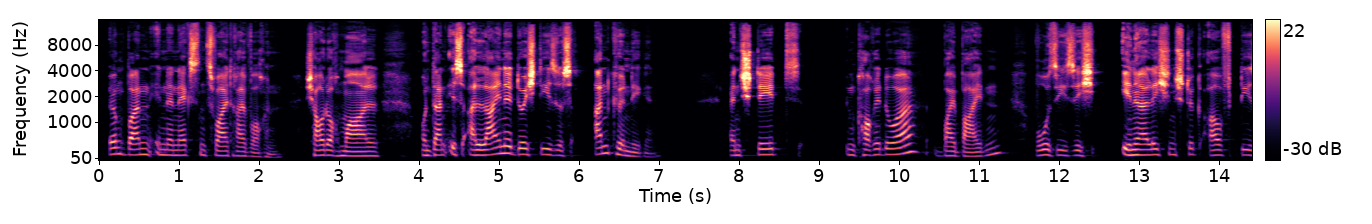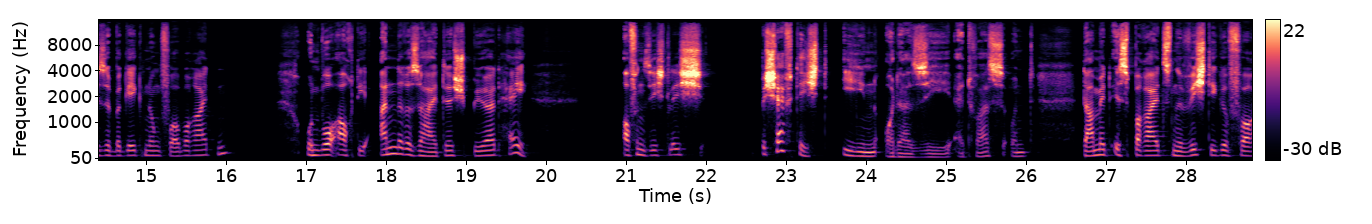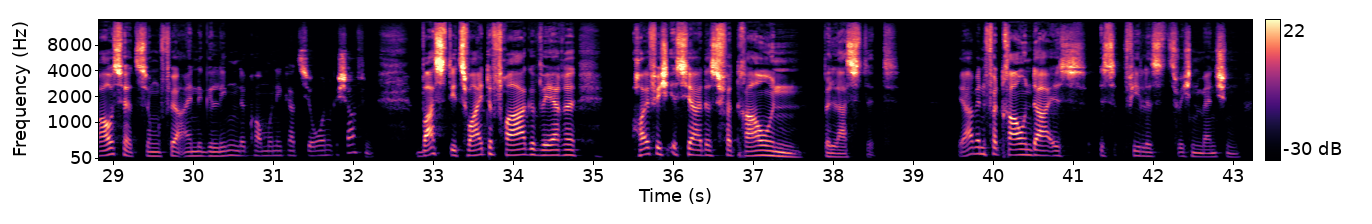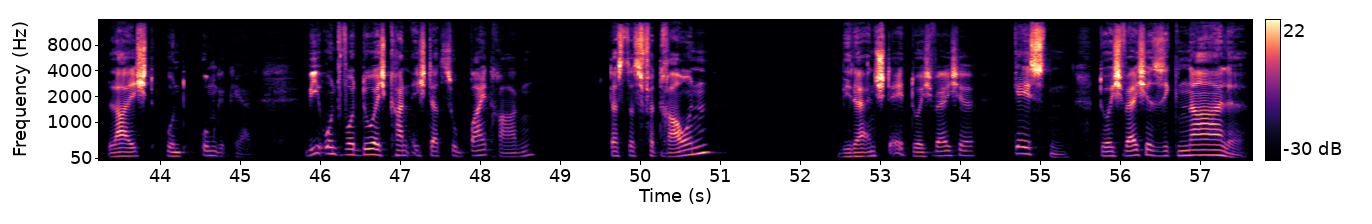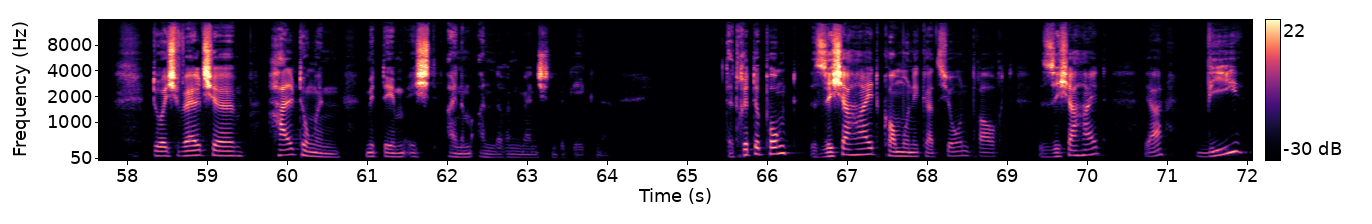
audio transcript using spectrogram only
Irgendwann in den nächsten zwei, drei Wochen. Schau doch mal, und dann ist alleine durch dieses Ankündigen entsteht ein Korridor bei beiden, wo sie sich innerlich ein Stück auf diese Begegnung vorbereiten und wo auch die andere Seite spürt, hey, offensichtlich beschäftigt ihn oder sie etwas und damit ist bereits eine wichtige Voraussetzung für eine gelingende Kommunikation geschaffen. Was die zweite Frage wäre, häufig ist ja das Vertrauen belastet. Ja, wenn Vertrauen da ist, ist vieles zwischen Menschen leicht und umgekehrt. Wie und wodurch kann ich dazu beitragen, dass das Vertrauen wieder entsteht? Durch welche Gesten, durch welche Signale, durch welche Haltungen, mit dem ich einem anderen Menschen begegne. Der dritte Punkt, Sicherheit, Kommunikation braucht Sicherheit. Ja, wie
